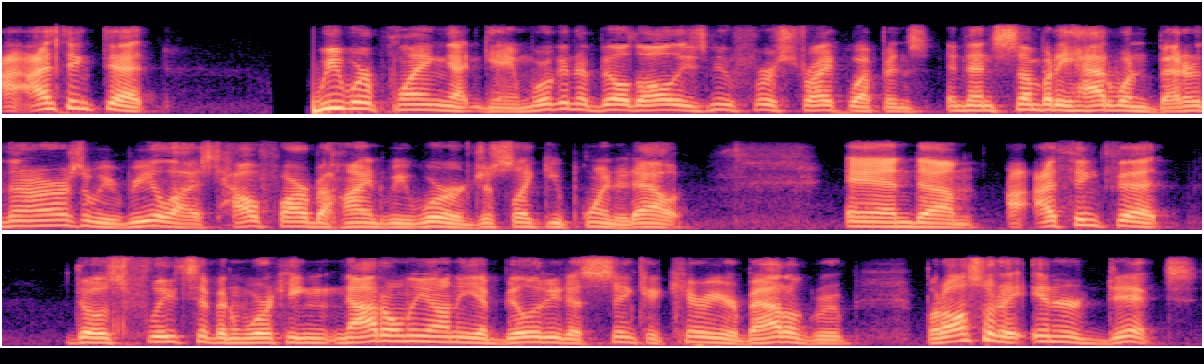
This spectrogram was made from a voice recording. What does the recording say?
I think that we were playing that game. We're going to build all these new first strike weapons, and then somebody had one better than ours, and we realized how far behind we were, just like you pointed out. And um, I think that those fleets have been working not only on the ability to sink a carrier battle group, but also to interdict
